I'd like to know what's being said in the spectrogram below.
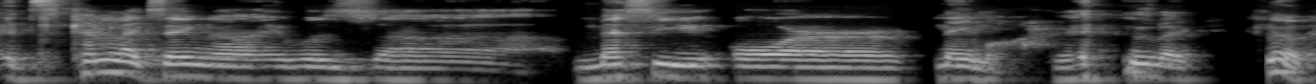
it's kind of like saying uh, it was uh, Messi or Neymar. it's like no,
